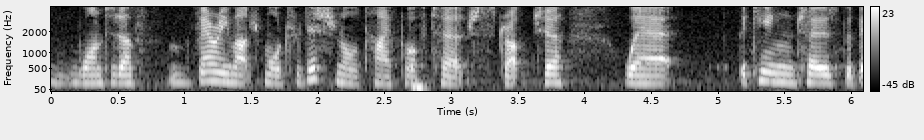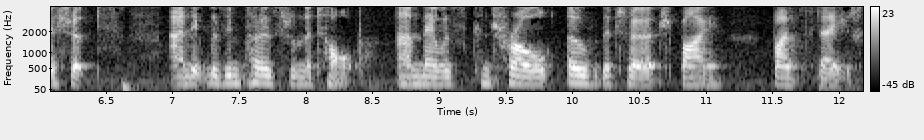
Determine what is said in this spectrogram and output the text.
mm. wanted a very much more traditional type of church structure where the king chose the bishops and it was imposed from the top, and there was control over the church by by the state,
